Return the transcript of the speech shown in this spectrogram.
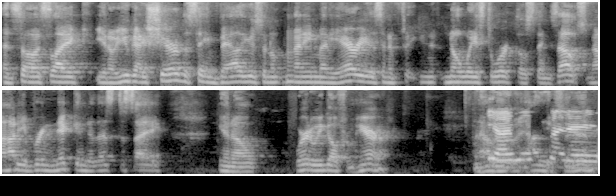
And so it's like, you know, you guys share the same values in many, many areas and if you know ways to work those things out. So now how do you bring Nick into this to say, you know, where do we go from here? Yeah, I will say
